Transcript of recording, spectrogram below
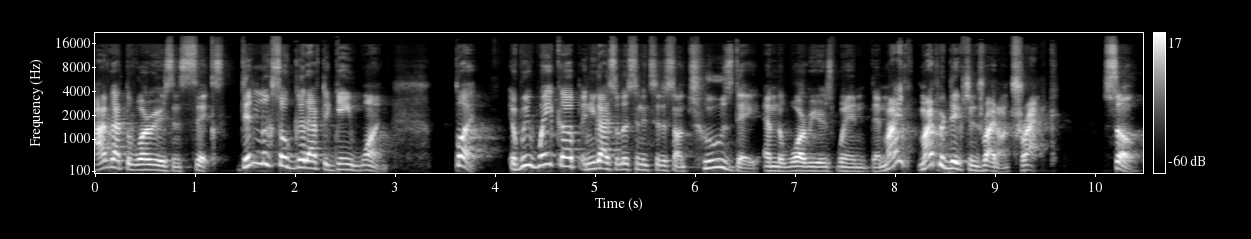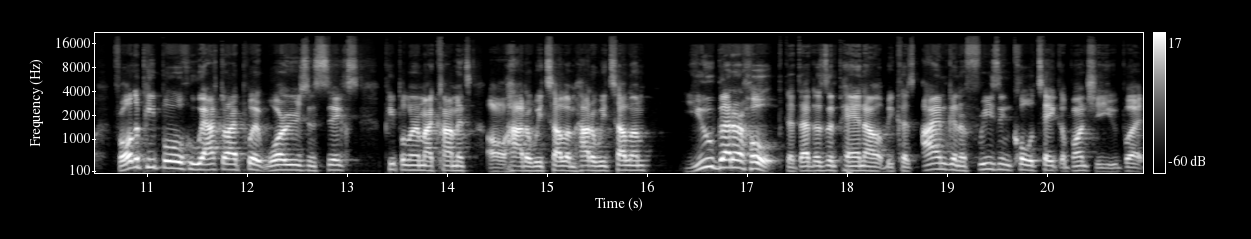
I've got the Warriors in six. Didn't look so good after game one. But if we wake up and you guys are listening to this on Tuesday and the Warriors win, then my my prediction's right on track. So for all the people who after I put Warriors in six, people are in my comments, oh, how do we tell them? How do we tell them? You better hope that that doesn't pan out because I'm gonna freezing cold take a bunch of you. But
